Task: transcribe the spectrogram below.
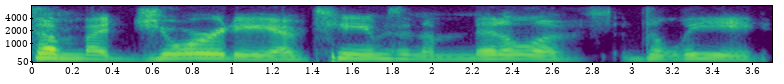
the majority of teams in the middle of the league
